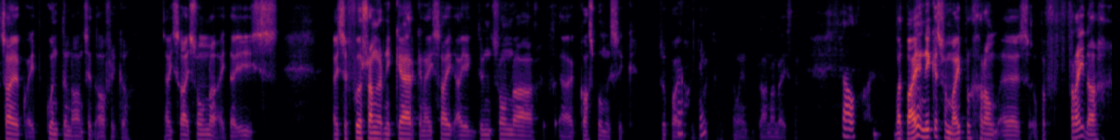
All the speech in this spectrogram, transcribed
saai ook uit Quentin daar in Suid-Afrika. Hy saai Sondag uit. Hy's hy's 'n voorsanger in die kerk en hy saai hy doen Sondag uh, gospel musiek. So baie goed. Jy Okay. moet nou daarna luister. Wel, Wat baie uniek is vir my program is op 'n Vrydag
